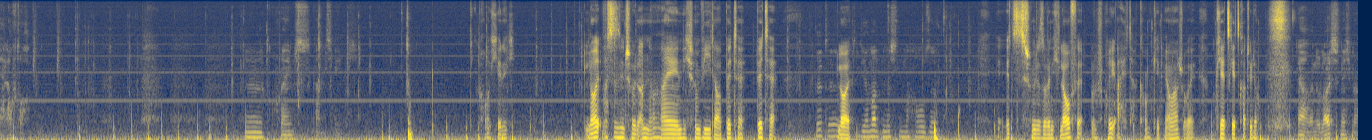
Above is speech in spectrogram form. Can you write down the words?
Ja, lauf doch. Hm, Frames ganz wenig. Die brauche ich hier nicht. Lol, was ist denn schuld? Oh nein, nicht schon wieder. Bitte, bitte. Bitte, Lol. die Diamanten müssen nach Hause. Jetzt ist es schon wieder so, wenn ich laufe oder spray. Alter, komm, geht mir am Arsch vorbei. Okay, jetzt geht's gerade wieder. Ja, wenn du läufst, nicht mehr.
